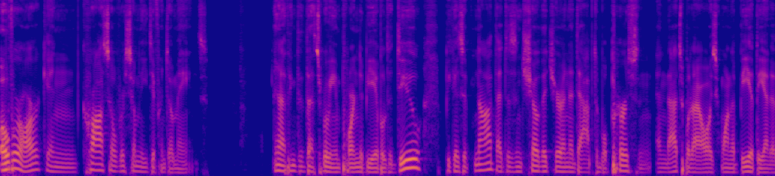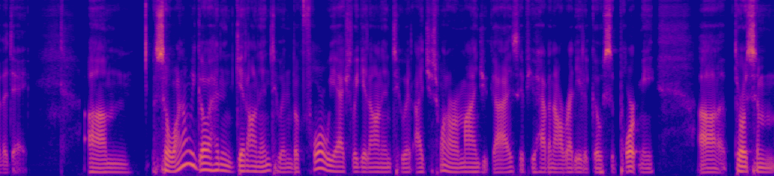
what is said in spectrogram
overarch and cross over so many different domains. And I think that that's really important to be able to do because if not, that doesn't show that you're an adaptable person. And that's what I always want to be at the end of the day. Um, so why don't we go ahead and get on into it? And before we actually get on into it, I just want to remind you guys, if you haven't already, to go support me. Uh, throw some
